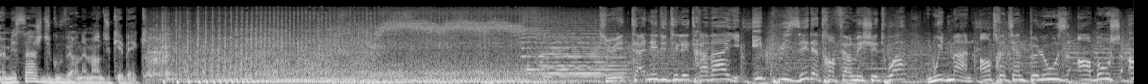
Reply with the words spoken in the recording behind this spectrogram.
Un message du gouvernement du Québec. Tu es tanné du télétravail, épuisé d'être enfermé chez toi? Weedman Entretien de pelouse embauche en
